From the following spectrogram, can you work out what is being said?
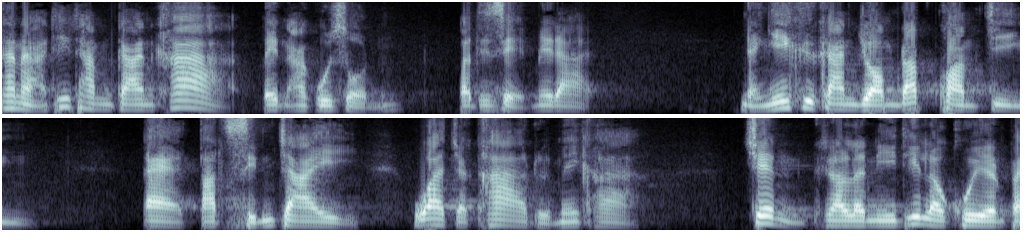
ขณะที่ทำการฆ่าเป็นอกุศลปฏิเสธไม่ได้ อย่างนี้คือการยอมรับความจริง แต่ตัดสินใจว่าจะฆ่าหรือไม่ฆ่า เช่นกรณีที่เราคุยกันไป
